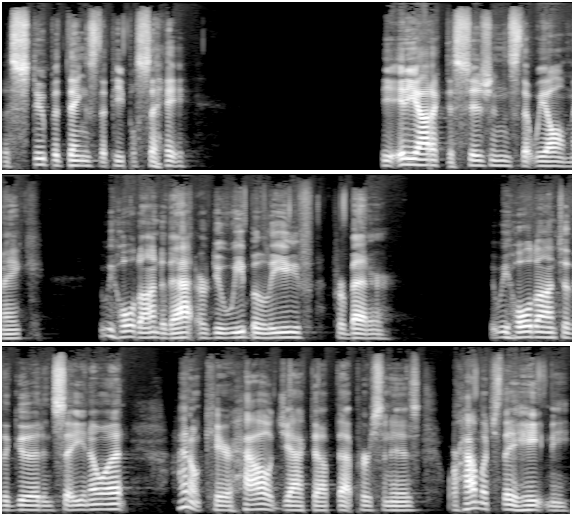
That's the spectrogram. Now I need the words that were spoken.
the stupid things that people say, the idiotic decisions that we all make? Do we hold on to that or do we believe for better? Do we hold on to the good and say, you know what? I don't care how jacked up that person is or how much they hate me.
